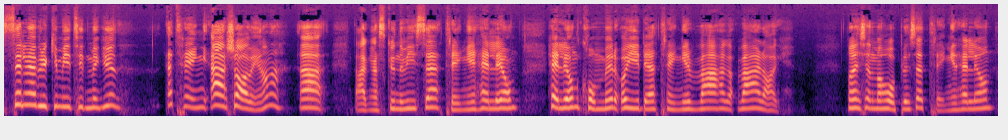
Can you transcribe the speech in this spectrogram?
selv om jeg bruker mye tid med Gud Jeg, trenger, jeg er så avhengig av det. hver gang jeg skal undervise, jeg trenger Helligånd. Helligånd kommer og gir det jeg trenger hver, hver dag. Når jeg kjenner meg håpløs, jeg trenger Helligånd.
